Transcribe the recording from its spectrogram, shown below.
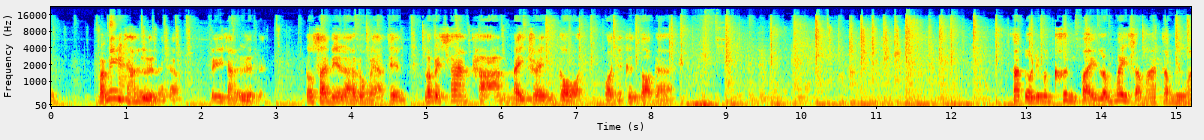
นมันไม่มีทางอื่นเลยครับ ไม่มีทางอื่นเลย ต้องไซด์เวย์ดาวลงไปหาเทรนแล้วไปสร้างฐานในเทรนก่อนก่อนจะขึ้นต่อได้ ถ้าตัวนี้มันขึ้นไปแล้วไม่สามารถทำนิวไฮ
